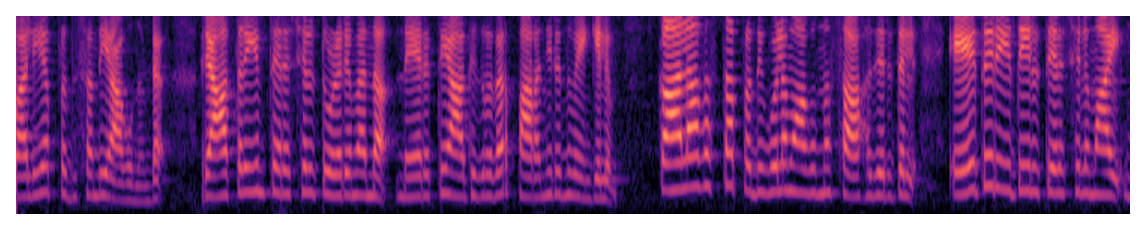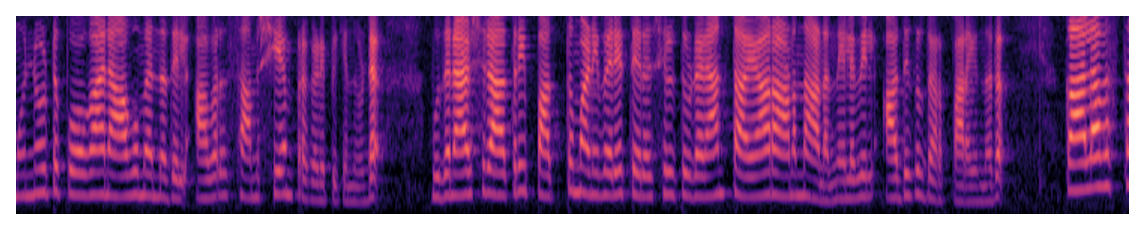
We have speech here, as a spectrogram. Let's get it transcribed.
വലിയ പ്രതിസന്ധിയാകുന്നുണ്ട്. രാത്രിയും തെരച്ചിൽ തുടരുമെന്ന് നേരത്തെ അധികൃതർ പറഞ്ഞിരുന്നുവെങ്കിലും കാലാവസ്ഥ പ്രതികൂലമാകുന്ന സാഹചര്യത്തിൽ ഏത് രീതിയിൽ തിരച്ചിലുമായി മുന്നോട്ടു പോകാനാകുമെന്നതിൽ അവർ സംശയം പ്രകടിപ്പിക്കുന്നുണ്ട്. ബുധനാഴ്ച രാത്രി പത്ത് മണിവരെ തിരച്ചിൽ തുടരാൻ തയ്യാറാണെന്നാണ് നിലവിൽ അധികൃതർ പറയുന്നത്. കാലാവസ്ഥ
